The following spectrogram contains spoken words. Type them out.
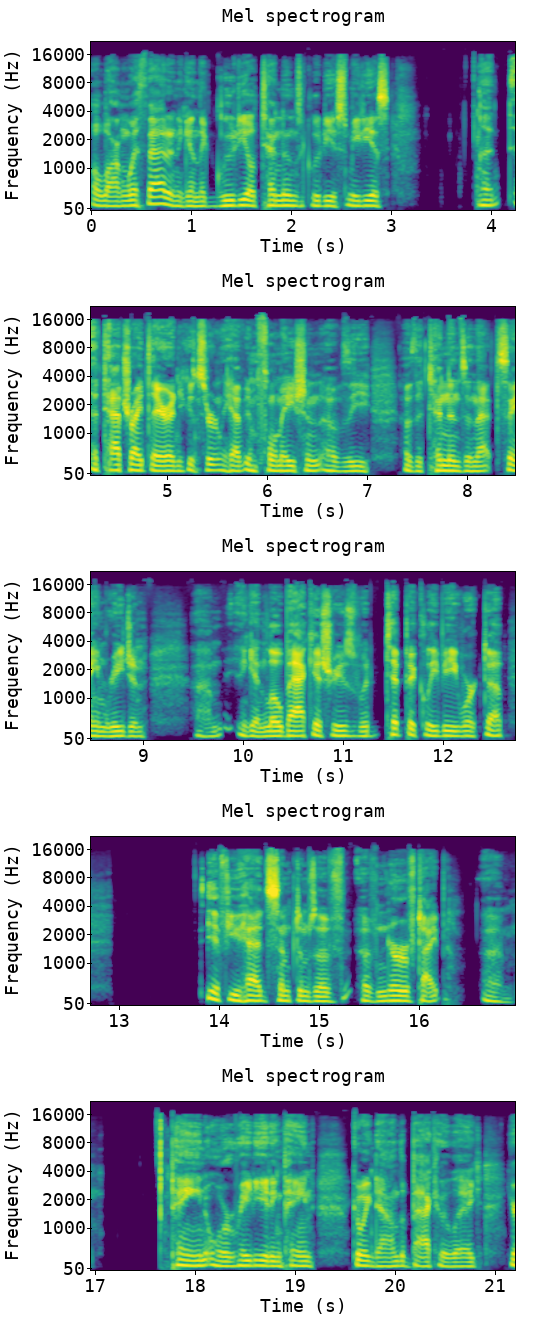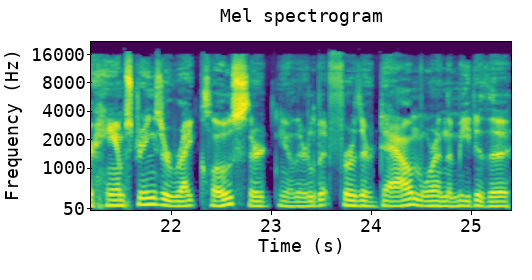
along with that. And again, the gluteal tendons, gluteus medius, uh, attach right there, and you can certainly have inflammation of the of the tendons in that same region. Um, again, low back issues would typically be worked up if you had symptoms of of nerve type um, pain or radiating pain going down the back of the leg. Your hamstrings are right close. They're you know they're a little bit further down, more in the meat of the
